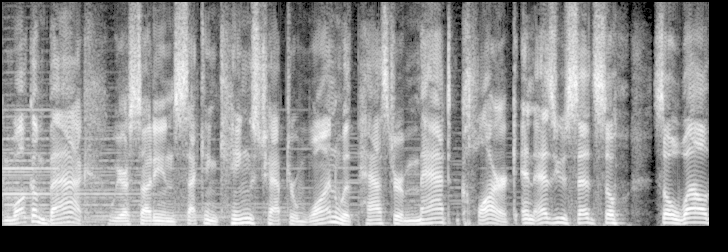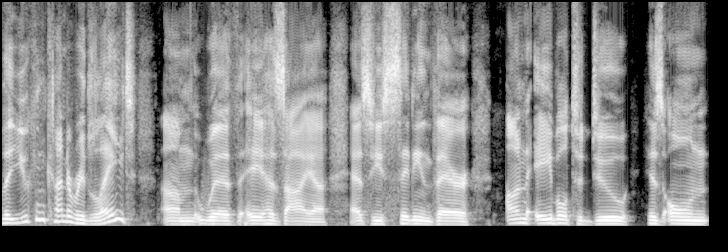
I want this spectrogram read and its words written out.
And welcome back. We are studying Second Kings chapter 1 with Pastor Matt Clark. And as you said so so well that you can kind of relate um, with Ahaziah as he's sitting there unable to do his own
